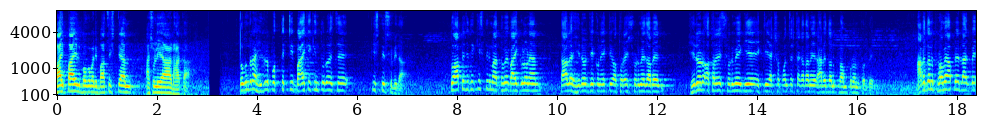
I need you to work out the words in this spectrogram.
বাইপাইল বগবাড়ি বাস স্ট্যান্ড, আশুলিয়া, ঢাকা। তো বন্ধুরা, হিরোর প্রত্যেকটি বাইকে কিন্তু রয়েছে কিস্তির সুবিধা। তো আপনি যদি কিস্তির মাধ্যমে বাইকগুলো নেন, তাহলে হিরোর যে কোনো একটি অথরাইজ শোরুমে যাবেন। হিরোর অথরাইজ শোরুমে গিয়ে একটি একশো পঞ্চাশ টাকা দামের আবেদন ফর্ম পূরণ করবেন। আবেদন ফর্মে আপনার লাগবে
